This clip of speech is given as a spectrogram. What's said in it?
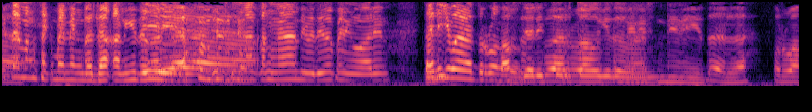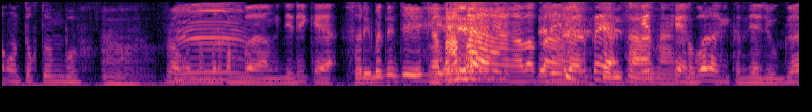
kita emang segmen yang dadakan gitu kan Iya. di tengah-tengah tiba-tiba pengen ngeluarin Tadi gimana tuh ruang Maksud? Jadi ruang gitu kan. Sendiri-sendiri itu adalah ruang untuk tumbuh, oh. ruang Hmm. untuk berkembang. Jadi kayak sorry banget nih Ci Nggak apa-apa, Iya. nggak apa-apa. Jadi ibaratnya ya mungkin nangkep. kayak gue lagi kerja juga,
